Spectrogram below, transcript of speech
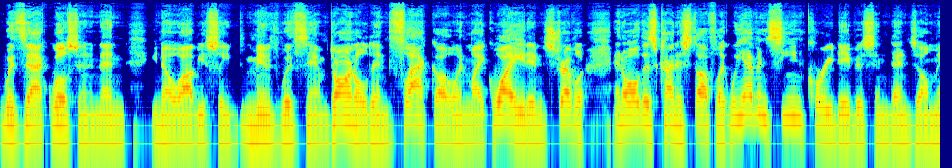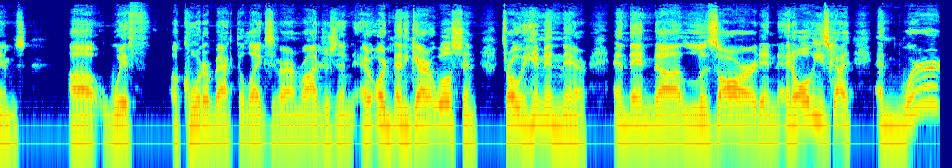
with Zach Wilson, and then you know, obviously Mims with Sam Darnold and Flacco and Mike White and Streveler and all this kind of stuff. Like we haven't seen Corey Davis and Denzel Mims uh, with a quarterback the likes of Aaron Rodgers and or then Garrett Wilson, throw him in there, and then uh, Lazard and and all these guys. And we're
